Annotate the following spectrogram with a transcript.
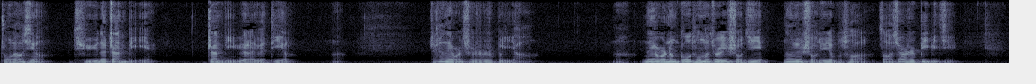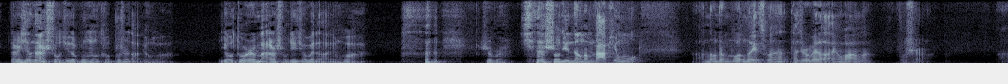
重要性，体育的占比，占比越来越低了啊。这跟那会儿确实是不一样了啊。那会儿能沟通的就是一手机，弄一手机就不错了。早先是 BB 机，但是现在手机的功能可不是打电话。有多少人买了手机就为了打电话？是不是？现在手机弄那么大屏幕啊，弄这么多内存，它就是为了打电话吗？不是。啊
